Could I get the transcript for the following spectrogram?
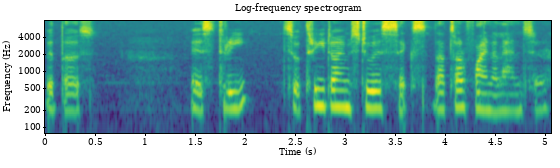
with us is 3 so 3 times 2 is 6 that's our final answer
